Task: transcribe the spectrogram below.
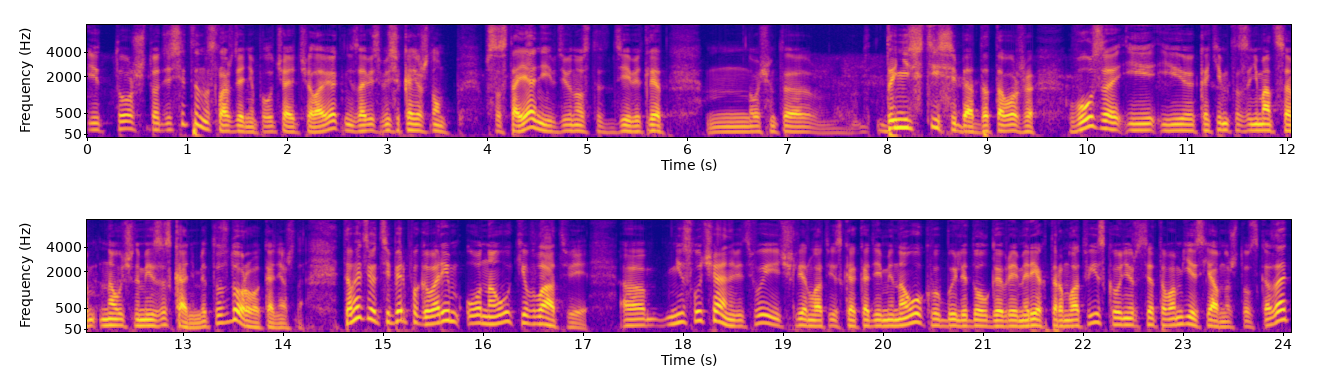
и то, что действительно наслаждение получает человек, независимо, если, конечно, он в состоянии в 99 лет, в общем-то, донести себя до того же вуза и, и каким-то заниматься научными изысканиями. Это здорово, конечно. Давайте вот теперь поговорим о науке в Латвии. Э, не случайно, ведь вы член Латвийской академии наук, вы были долгое время ректором Латвийского университета, вам есть явно что сказать.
